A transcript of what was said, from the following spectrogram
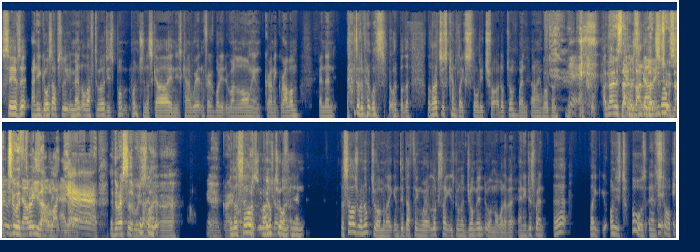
saves it, and he goes absolutely mental afterwards. He's pump, punching the sky, and he's kind of waiting for everybody to run along and kind of grab him. And then I don't know if anyone saw it, but the, the lad just kind of like slowly trotted up to him, went, "Aye, well done." Yeah. I noticed that. It was, was like, no- literally, it was like two or no three that were like, yeah. And the rest of them were just like, uh, yeah, great. and the well cells ran up Good to him, and then the cells ran up to him and like and did that thing where it looks like he's going to jump into him or whatever, and he just went uh, like on his toes and stopped.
